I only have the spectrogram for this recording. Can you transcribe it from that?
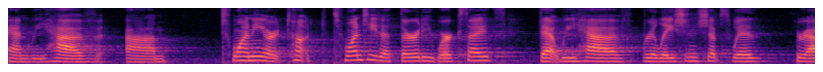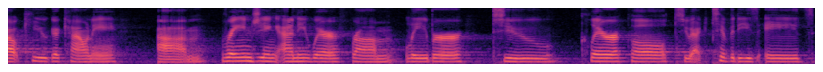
And we have um, 20 or t- 20 to 30 work sites that we have relationships with throughout Cayuga County, um, ranging anywhere from labor to clerical to activities aides,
